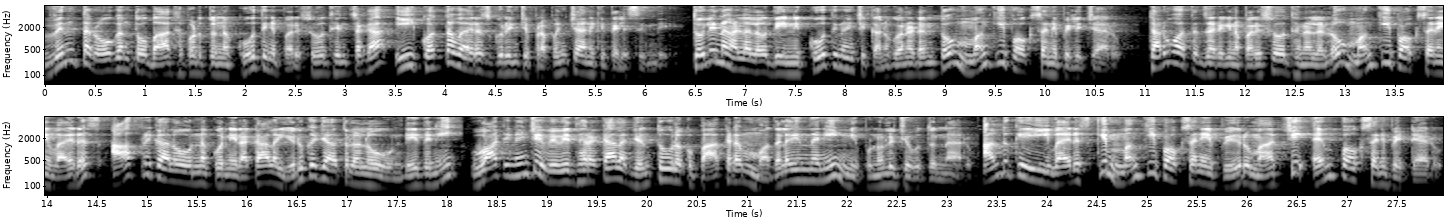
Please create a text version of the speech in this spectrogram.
వింత రోగంతో బాధపడుతున్న కోతిని పరిశోధించగా ఈ కొత్త వైరస్ గురించి ప్రపంచానికి తెలిసింది. తొలినాళ్ళలో దీన్ని కోతి నుంచి కనుగొనడంతో మంకీ పాక్స్ అని పిలిచారు. తరువాత జరిగిన పరిశోధనలలో మంకీ పాక్స్ అనే వైరస్ ఆఫ్రికాలో ఉన్న కొన్ని రకాల ఎలుక జాతులలో ఉండేదని వాటి నుంచి వివిధ రకాల జంతువులకు పాకడం మొదలైందని నిపుణులు చెబుతున్నారు. అందుకే ఈ వైరస్కి మంకీ పాక్స్ అనే పేరు మార్చి ఎంపాక్స్ అని పెట్టారు.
